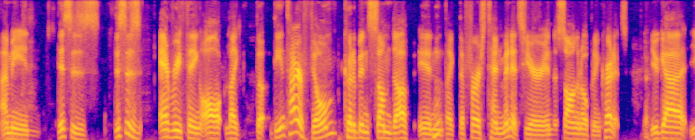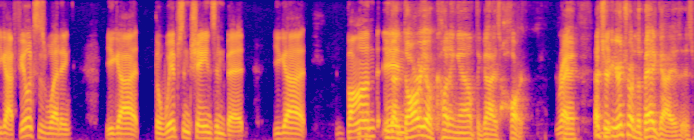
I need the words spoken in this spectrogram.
I mean, this is this is everything. All like the the entire film could have been summed up in mm-hmm. like the first ten minutes here in the song and opening credits. Yeah. You got you got Felix's wedding. You got the whips and chains in bed. You got Bond You got Dario cutting out the guy's heart. right. okay? That's your, your intro to the bad guy is, is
